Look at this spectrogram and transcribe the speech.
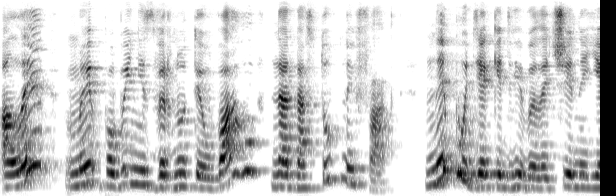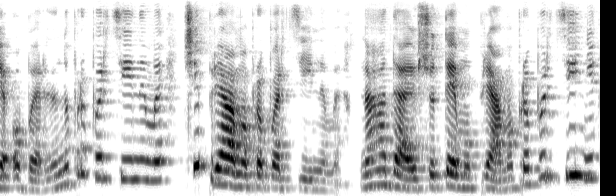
Але ми повинні звернути увагу на наступний факт. Не будь-які дві величини є обернено пропорційними чи прямо пропорційними. Нагадаю, що тему прямо пропорційні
